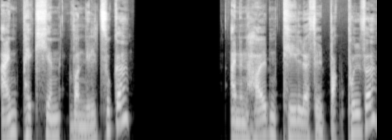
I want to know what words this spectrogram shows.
ein Päckchen Vanillezucker, einen halben Teelöffel Backpulver,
